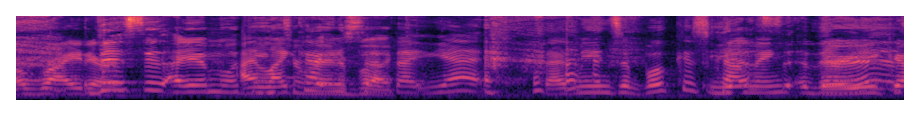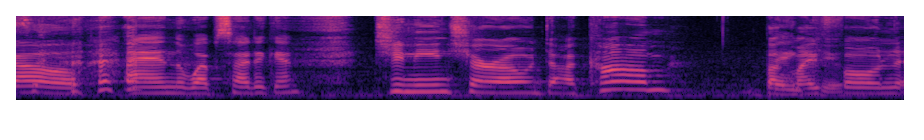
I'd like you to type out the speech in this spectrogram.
a writer. This is. I am looking I like to how write you a said that yet. That means a book is Yes, coming. there there you go. And the website again? JanineCharron.com. But Thank my you. phone,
